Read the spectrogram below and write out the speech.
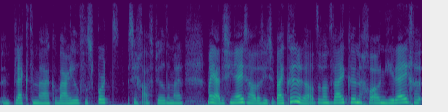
een- plek te maken waar heel veel sport zich afspeelde. Maar, maar ja, de Chinezen hadden zoiets. Wij kunnen dat, want wij kunnen gewoon die regen.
